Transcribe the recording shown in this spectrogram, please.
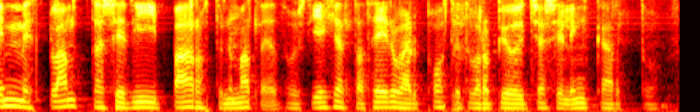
einmitt blanda sér í baráttunum allega, þú veist, ég held að þeir væri pottið að vera að bjóða í Jesse Lingard og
